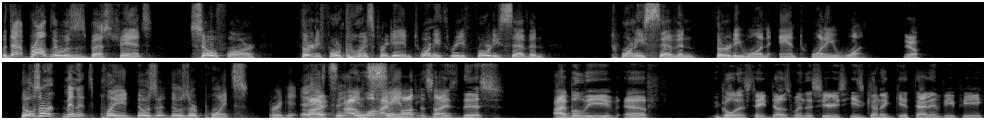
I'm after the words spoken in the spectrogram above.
But that probably was his best chance so far. 34 points per game, 23, 47, 27, 31, and 21. Yep. Those aren't minutes played. Those are those are points per game. I, It's I will hypothesize man. this. I believe if Golden State does win the series, he's gonna get that MVP.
